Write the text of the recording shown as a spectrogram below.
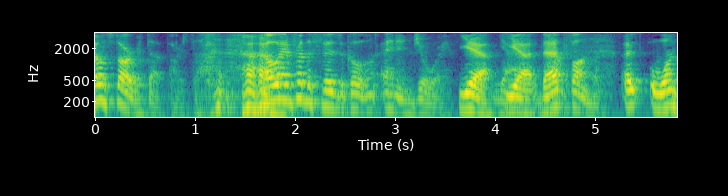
don't start with that part though. Go in for the physical and enjoy. Yeah, Yeah, yeah, that's fun uh, one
